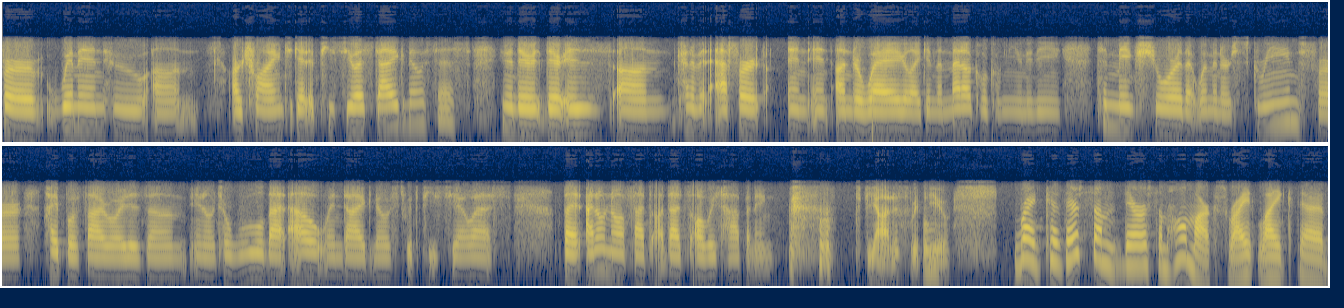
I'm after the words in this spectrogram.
for women who um are trying to get a PCOS diagnosis, you know there there is um kind of an effort in, in underway like in the medical community to make sure that women are screened for hypothyroidism, you know, to rule that out when diagnosed with PCOS. But I don't know if that's that's always happening to be honest with you. Right, because there's some there are some hallmarks, right? Like the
